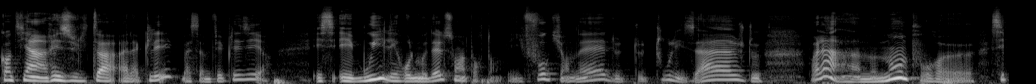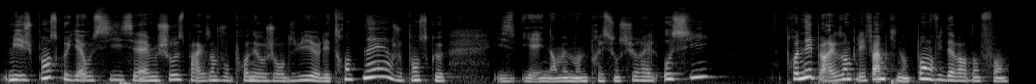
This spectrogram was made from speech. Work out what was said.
quand il y a un résultat à la clé, bah, ça me fait plaisir. Et, oui, les rôles modèles sont importants. il faut qu'il y en ait de, tous les âges, de voilà, un moment pour. Euh, mais je pense qu'il y a aussi, c'est la même chose. Par exemple, vous prenez aujourd'hui euh, les trentenaires. Je pense que il y a énormément de pression sur elles aussi. Prenez par exemple les femmes qui n'ont pas envie d'avoir d'enfants.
